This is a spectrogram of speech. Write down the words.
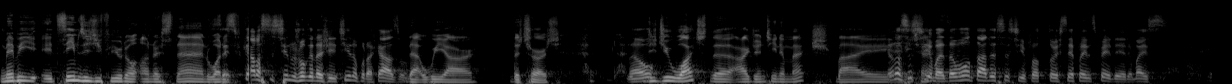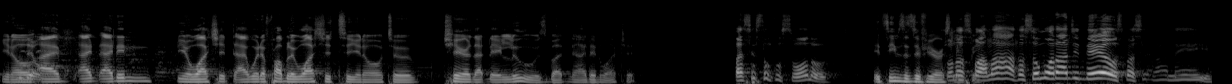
Maybe it seems as if you don't understand what Vocês it, ficaram assistindo o jogo da Argentina, por acaso? that we are the church. Não. Did you watch the Argentina match by Eu não any assisti, chance? mas vontade de assistir para torcer para eles perderem. Mas You know. I, I I didn't you know watch it. I would have probably watched it to you know to cheer that they lose, but no, I didn't watch it. parece que vocês estão com sono. It seems as if you're Quando nós sleeping. falamos, ah, nós somos orar de Deus. Amém.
